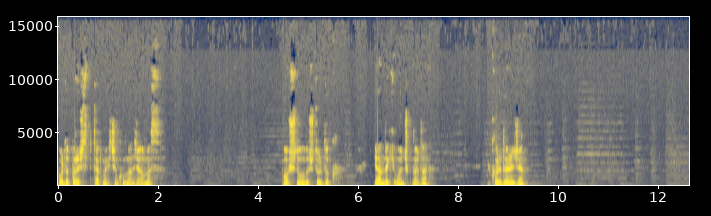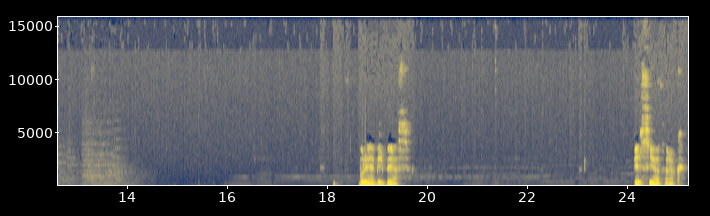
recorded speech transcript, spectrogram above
burada paraşüt takmak için kullanacağımız boşluğu oluşturduk. Yandaki boncuklardan yukarı döneceğim. Buraya bir beyaz bir siyah atarak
